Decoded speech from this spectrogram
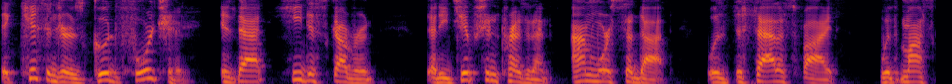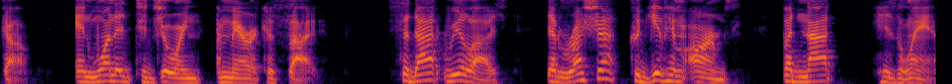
that Kissinger's good fortune is that he discovered that Egyptian President Anwar Sadat was dissatisfied with Moscow and wanted to join America's side. Sadat realized that Russia could give him arms, but not his land.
